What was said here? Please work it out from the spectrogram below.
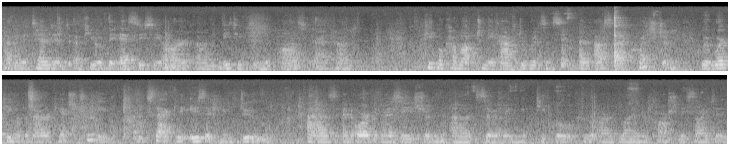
having attended a few of the SCCR um, meetings in the past and had people come up to me afterwards and, and ask that question. We're working on the Marrakesh Treaty. What exactly is it you do as an organization uh, serving people who are blind or partially sighted?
